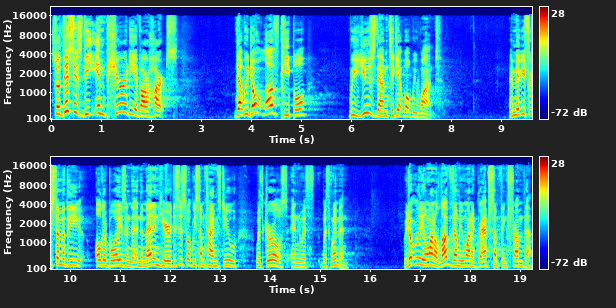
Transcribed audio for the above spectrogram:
So, this is the impurity of our hearts that we don't love people, we use them to get what we want. And maybe for some of the older boys and the, and the men in here, this is what we sometimes do with girls and with, with women. We don't really want to love them, we want to grab something from them.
